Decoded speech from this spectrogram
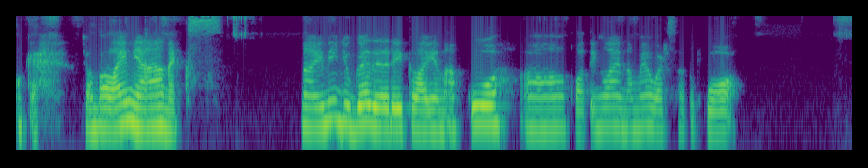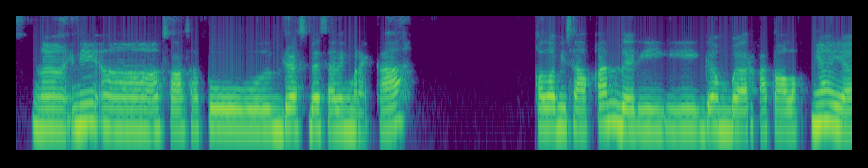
Oke, okay. contoh lainnya next. Nah ini juga dari klien aku uh, clothing line namanya Wear Satu Quo. Nah ini uh, salah satu dress best selling mereka. Kalau misalkan dari gambar katalognya ya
